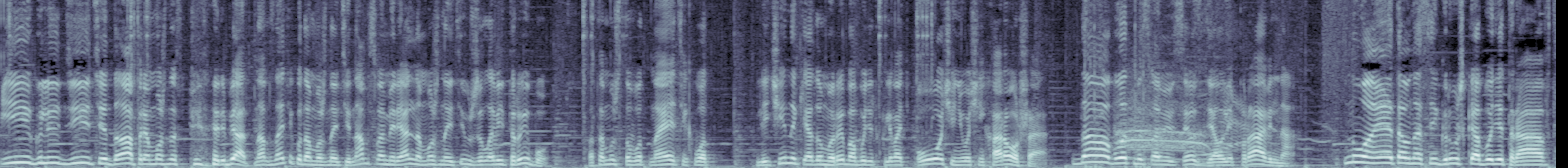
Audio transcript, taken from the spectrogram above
И глядите, да, прям можно... Ребят, нам знаете, куда можно идти? Нам с вами реально можно идти уже ловить рыбу. Потому что вот на этих вот личинок, я думаю, рыба будет клевать очень и очень хорошая. Да, вот мы с вами все сделали правильно. Ну а это у нас игрушка будет Raft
